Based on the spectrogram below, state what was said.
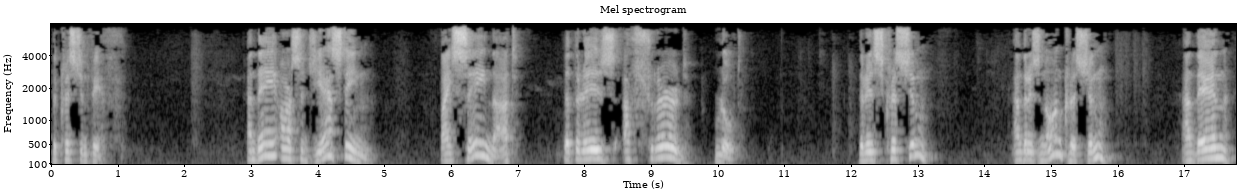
the Christian faith. And they are suggesting by saying that, that there is a third road. There is Christian and there is non-Christian and then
